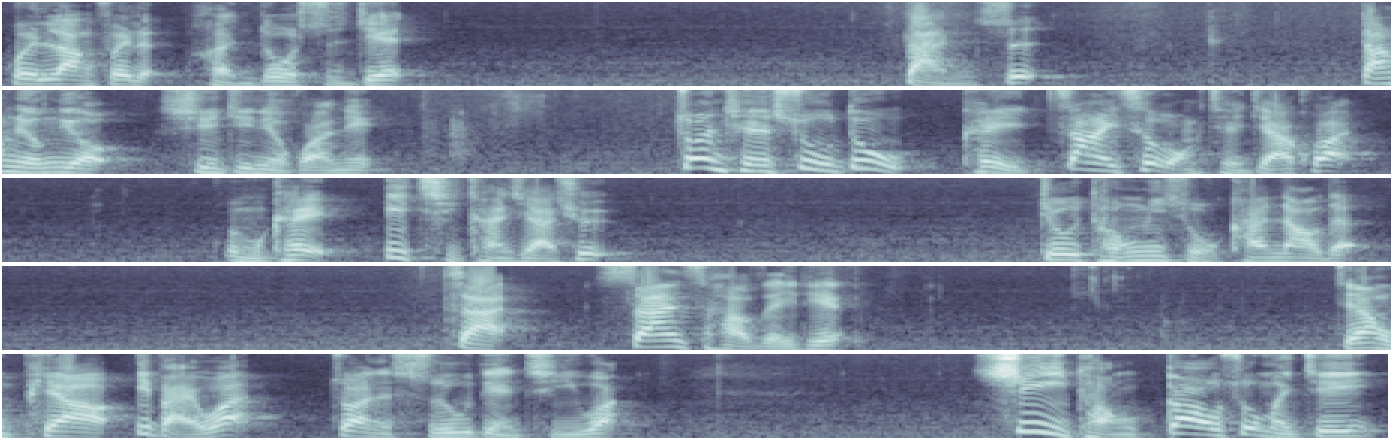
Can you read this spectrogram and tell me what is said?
会浪费了很多时间。但是，当拥有新金牛观念，赚钱速度可以再次往前加快。我们可以一起看下去，就同你所看到的，在三十号这一天，这样票一百万。赚了十五点七万，系统告诉我们，已经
